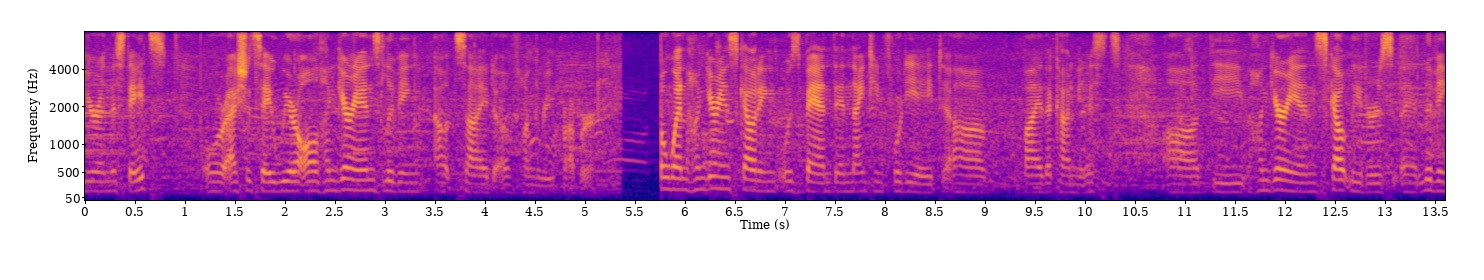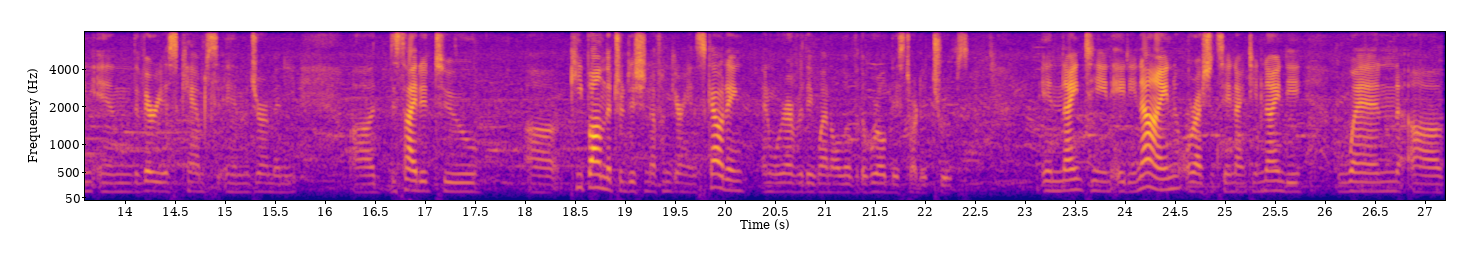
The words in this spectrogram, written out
here in the States or I should say we are all Hungarians living outside of Hungary proper. When Hungarian scouting was banned in 1948 uh, by the communists, uh, the Hungarian scout leaders uh, living in the various camps in Germany uh, decided to uh, keep on the tradition of Hungarian scouting and wherever they went all over the world they started troops. In 1989, or I should say 1990, when uh,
